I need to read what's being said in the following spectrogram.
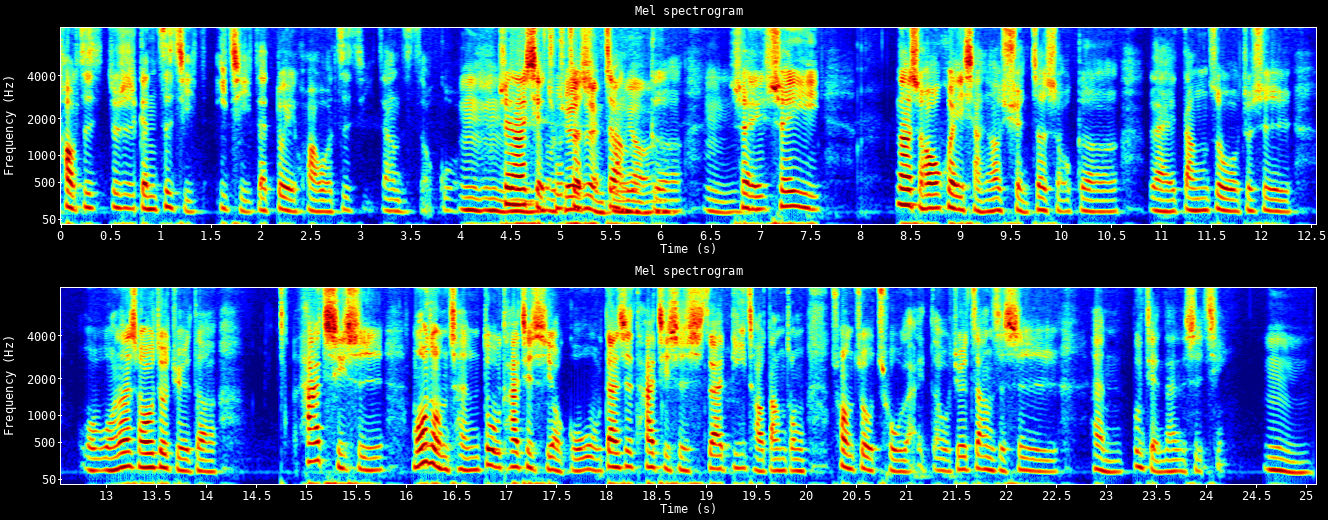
靠自己，就是跟自己一起在对话，或自己这样子走过。嗯嗯，所以他写出这这这样的歌，嗯，所以所以那时候会想要选这首歌来当做，就是我我那时候就觉得。他其实某种程度，他其实有鼓舞，但是他其实是在低潮当中创作出来的。我觉得这样子是很不简单的事情。嗯，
